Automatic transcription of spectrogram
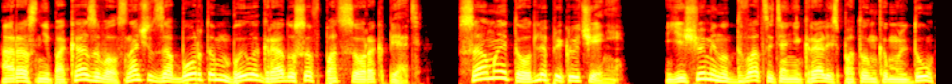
А раз не показывал, значит за бортом было градусов под 45. Самое то для приключений. Еще минут 20 они крались по тонкому льду,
